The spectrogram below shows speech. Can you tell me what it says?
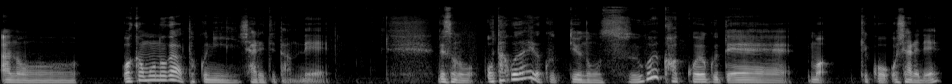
あの若者が特に洒落てたんで。でそのオタゴ大学っていうのもすごいかっこよくてまあ結構おしゃれで。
